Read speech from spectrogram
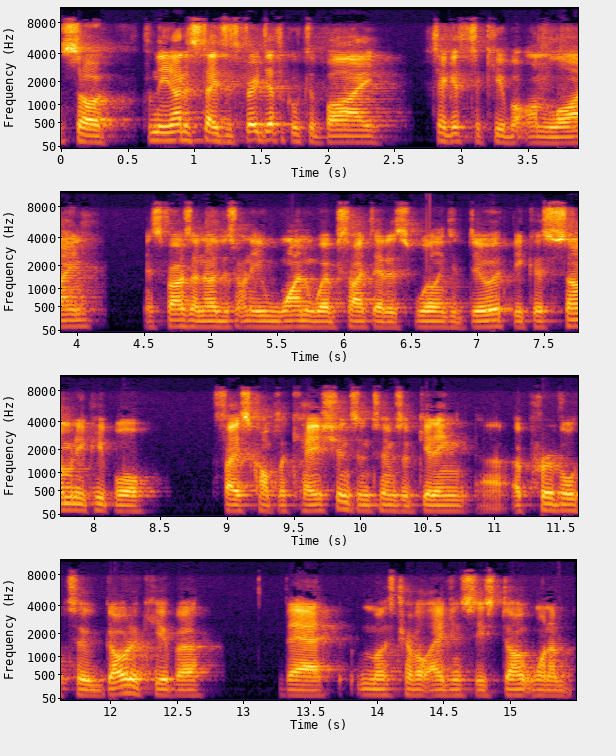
so from the United States, it's very difficult to buy tickets to Cuba online. As far as I know, there's only one website that is willing to do it because so many people face complications in terms of getting uh, approval to go to Cuba that most travel agencies don't want to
